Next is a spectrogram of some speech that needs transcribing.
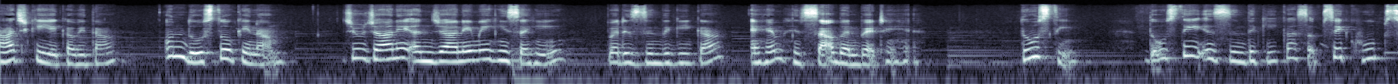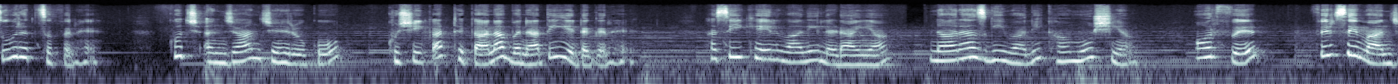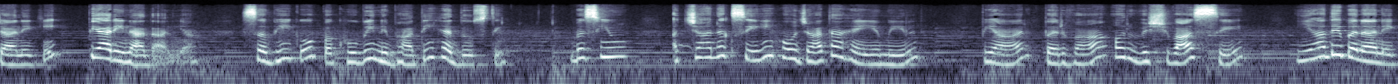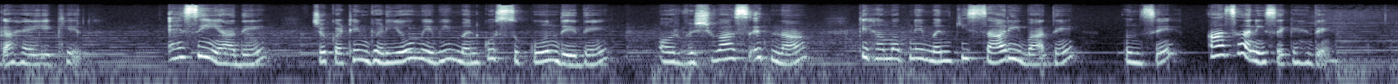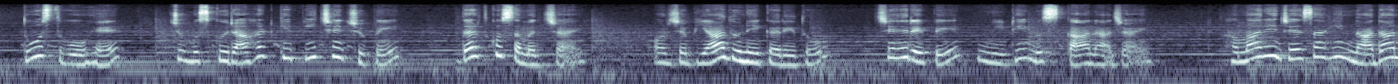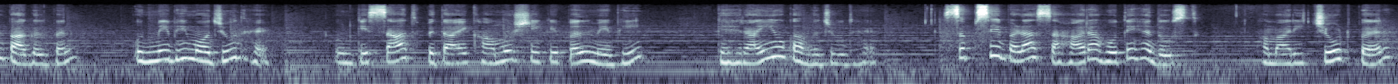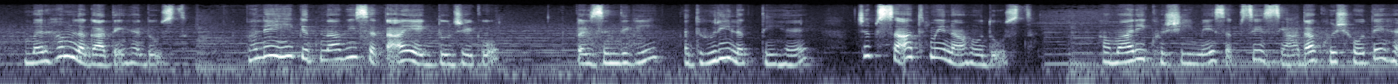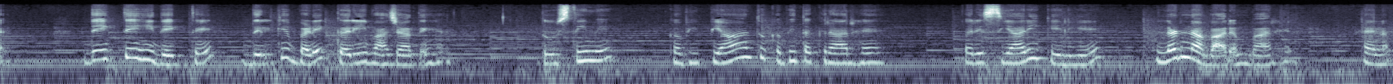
आज की ये कविता उन दोस्तों के नाम, जो जाने अनजाने में ही सही, पर इस ज़िंदगी का अहम हिस्सा बन बैठे हैं। दोस्ती दोस्ती इस ज़िंदगी का सबसे खूबसूरत सफ़र है। कुछ अनजान चेहरों को खुशी का ठिकाना बनाती ये डगर है। हँसी खेल वाली लड़ाइयाँ, नाराज़गी वाली खामोशियाँ, और फिर फिर से मान जाने की प्यारी नादानियाँ। सभी को बखूबी निभाती है दोस्ती। बस यूँ अचानक से ही हो जाता है ये मेल। प्यार, परवाह और विश्वास से यादें बनाने का है ये खेल। ऐसी यादें जो कठिन घड़ियों में भी मन को सुकून दे दें और विश्वास इतना कि हम अपने मन की सारी बातें उनसे आसानी से कह दें। दोस्त वो है जो मुस्कुराहट के पीछे छुपे, दर्द को समझ जाए और जब याद उन्हें करे तो चेहरे पे मीठी मुस्कान आ जाए। हमारे जैसा ही नादान पागलपन उनमें भी मौजूद है। उनके साथ बिताए खामोशी के पल में भी गहराइयों का वजूद है। सबसे बड़ा सहारा होते हैं दोस्त। हमारी चोट पर मरहम लगाते हैं दोस्त। भले ही कितना भी सताए एक दूजे को, पर ज़िंदगी अधूरी लगती है जब साथ में ना हो दोस्त। हमारी खुशी में सबसे ज़्यादा खुश होते हैं। देखते ही देखते दिल के बड़े करीब आ जाते हैं। दोस्ती में कभी प्यार तो कभी तकरार है, पर इस यारी के लिए लड़ना बारंबार है है ना?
